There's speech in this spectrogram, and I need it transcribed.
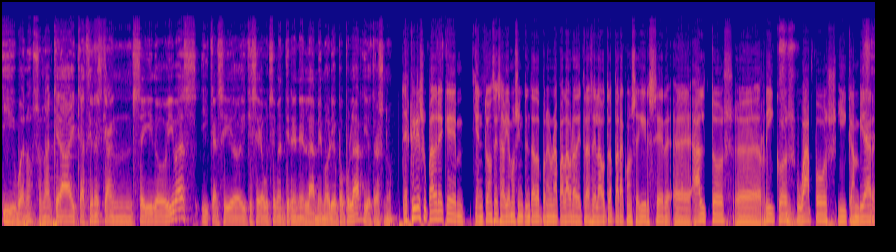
y bueno son que hay canciones que han seguido vivas y que han seguido y que se, aún se mantienen en la memoria popular y otras no Escribe su padre que, que entonces habíamos intentado poner una palabra detrás de la otra para conseguir ser eh, altos, eh, ricos, guapos y cambiar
